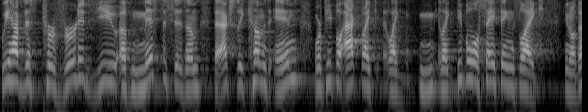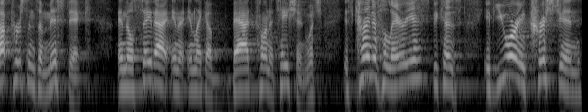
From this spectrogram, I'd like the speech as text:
we have this perverted view of mysticism that actually comes in where people act like, like, like people will say things like, you know, that person's a mystic. and they'll say that in, a, in like a bad connotation, which is kind of hilarious because if you are a Christian,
